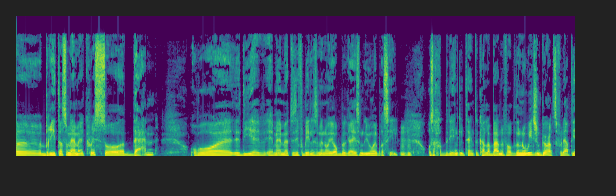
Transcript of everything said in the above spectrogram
eh, briter som er med, Chris og Dan. Og eh, de er med, møtes i forbindelse med noe greier som de gjorde i Brasil. Og så hadde de egentlig tenkt å kalle bandet for The Norwegian Girls, fordi at de,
